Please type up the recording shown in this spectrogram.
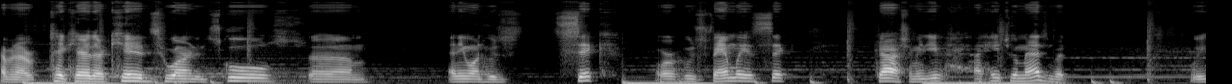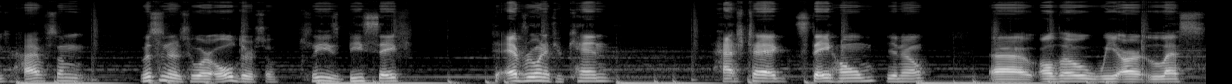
having to take care of their kids who aren't in schools, um, anyone who's sick or whose family is sick. Gosh, I mean, I hate to imagine, but we have some listeners who are older, so please be safe to everyone if you can. Hashtag stay home, you know. Uh, although we are less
